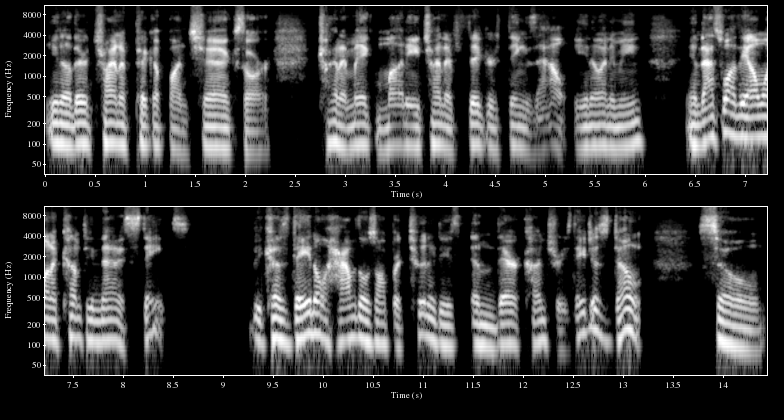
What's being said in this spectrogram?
You know, they're trying to pick up on chicks or trying to make money, trying to figure things out. You know what I mean? And that's why they all want to come to the United States because they don't have those opportunities in their countries. They just don't. So,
